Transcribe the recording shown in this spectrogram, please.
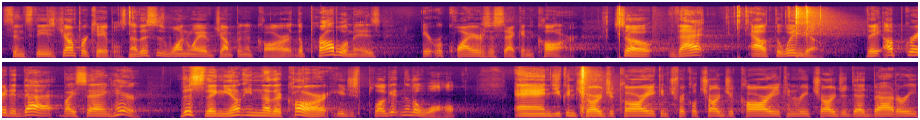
since these jumper cables. Now, this is one way of jumping a car. The problem is it requires a second car. So that out the window. They upgraded that by saying, here, this thing, you don't need another car, you just plug it into the wall, and you can charge your car, you can trickle charge your car, you can recharge a dead battery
